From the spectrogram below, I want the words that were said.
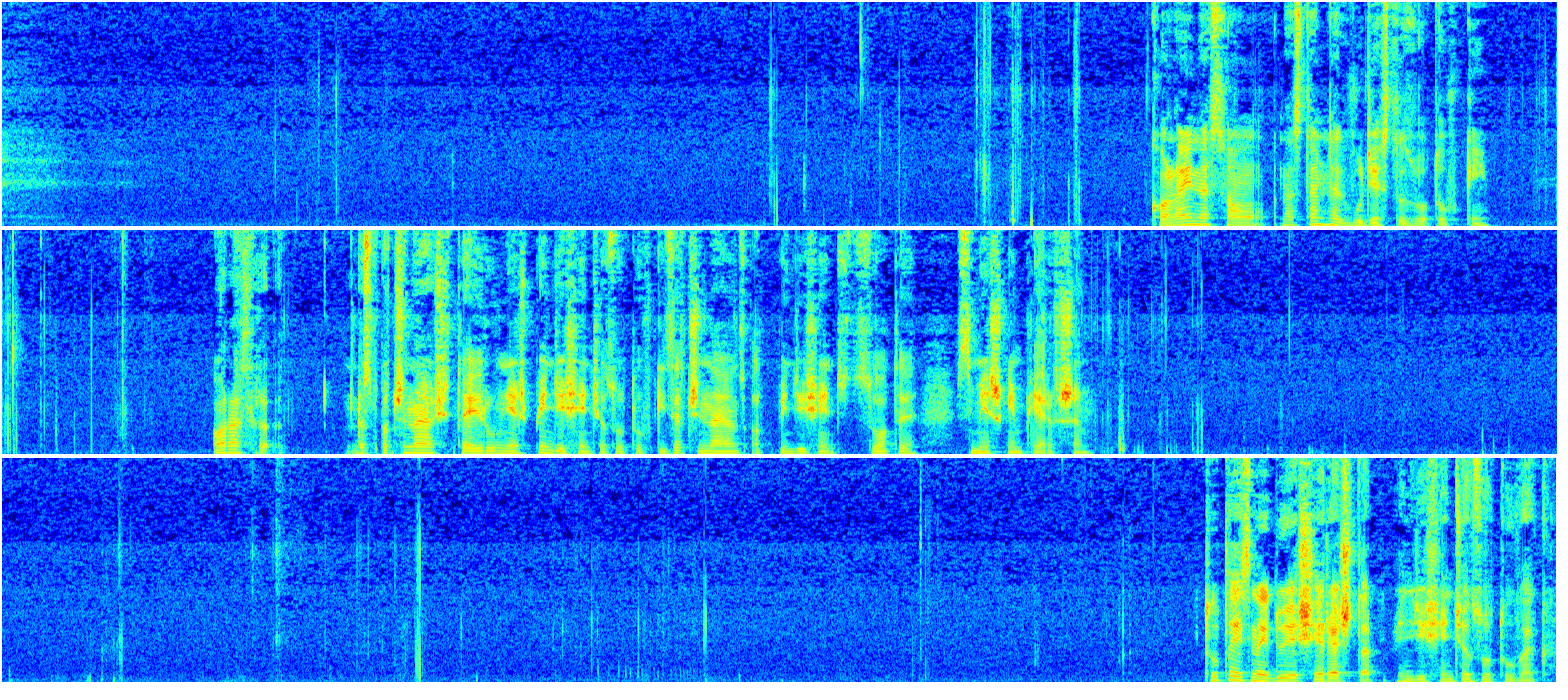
Kolejne są następne 20 złotówki. Oraz ro- rozpoczynają się tutaj również 50 złotówki, zaczynając od 50 zł z mieszkiem pierwszym. Tutaj znajduje się reszta 50 złotówek.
